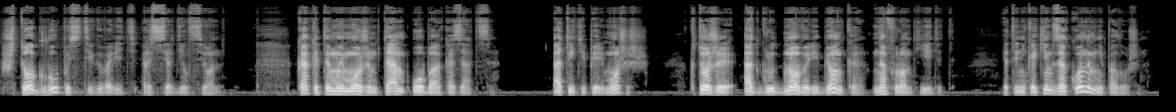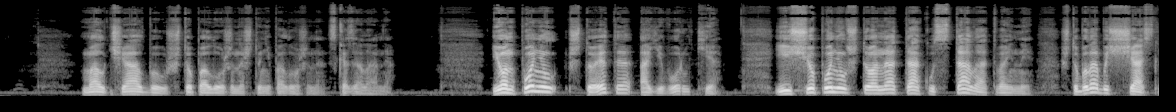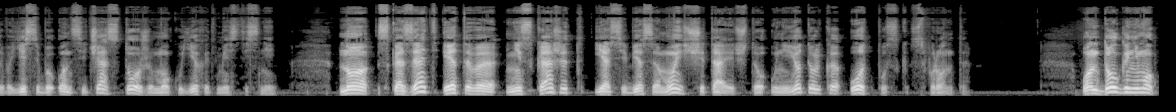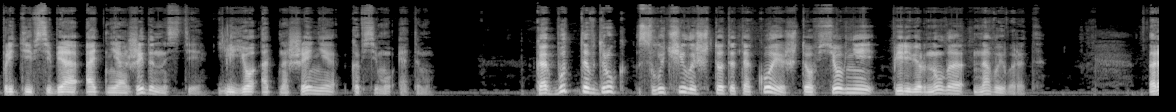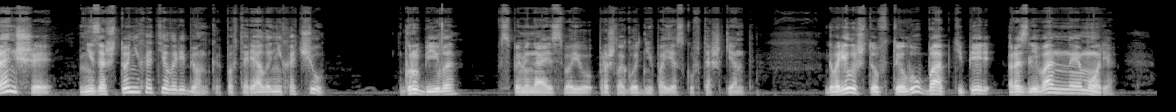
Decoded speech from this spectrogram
Что глупости говорить, рассердился он. Как это мы можем там оба оказаться? А ты теперь можешь? Кто же от грудного ребенка на фронт едет? Это никаким законом не положено. Молчал бы уж, что положено, что не положено, сказала она. И он понял, что это о его руке. И еще понял, что она так устала от войны, что была бы счастлива, если бы он сейчас тоже мог уехать вместе с ней. Но сказать этого не скажет и о себе самой считает, что у нее только отпуск с фронта. Он долго не мог прийти в себя от неожиданности ее отношения ко всему этому. Как будто вдруг случилось что-то такое, что все в ней перевернуло на выворот. Раньше ни за что не хотела ребенка, повторяла «не хочу». Грубила, вспоминая свою прошлогоднюю поездку в Ташкент. Говорила, что в тылу баб теперь разливанное море,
